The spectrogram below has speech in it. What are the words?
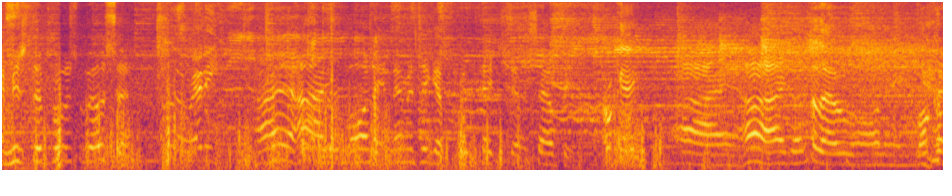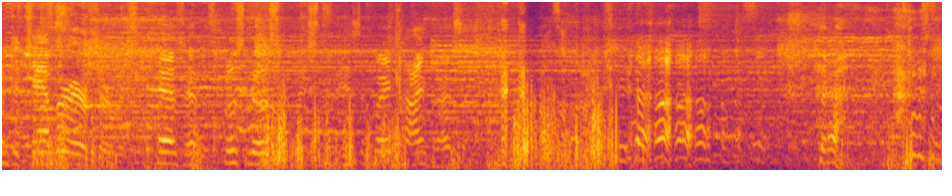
Hi, Mr. Bruce Wilson. Hello, Eddie. Hi, hi, good morning. Let me take a picture, selfie. Okay. Hi, hi, good Hello. morning. Welcome to Chandler Air Service. Yes, Service. Bruce Wilson. He's a very kind person.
